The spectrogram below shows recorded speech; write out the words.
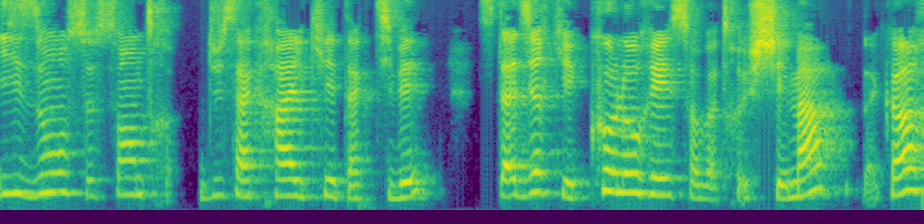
ils ont ce centre du sacral qui est activé, c'est-à-dire qui est coloré sur votre schéma, d'accord?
